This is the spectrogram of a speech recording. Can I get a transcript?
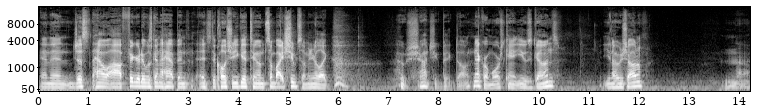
And then just how I figured it was going to happen, it's the closer you get to him, somebody shoots him, and you're like, who shot you, big dog? Necromorphs can't use guns. You know who shot him? No.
